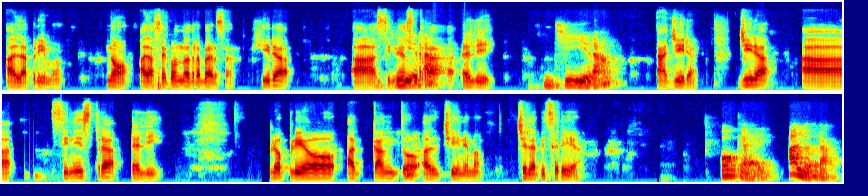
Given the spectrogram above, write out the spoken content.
alla prima. No, alla seconda traversa. Gira a sinistra e lì. Gira. Ah, gira. Gira a sinistra e lì. Proprio accanto al cinema c'è la pizzeria. Ok, allora,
